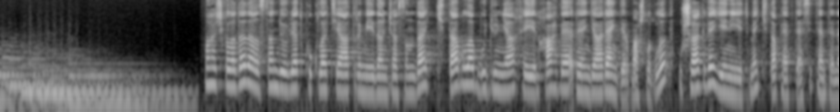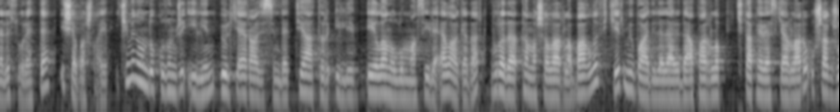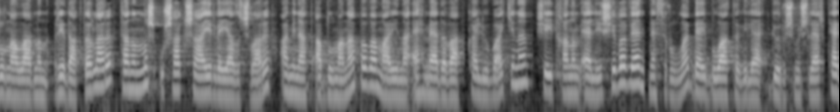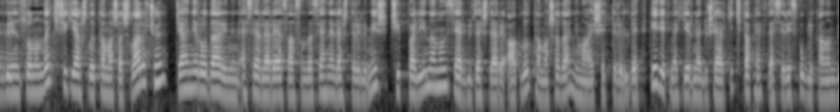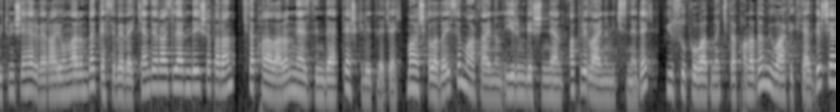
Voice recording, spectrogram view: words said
Mahaçqalada Dağıstan Dövlət Kukla Teatrı meydançasında Kitabla bu dünya xeyirxah və rəngarəngdir başlıqlı uşaq və yeniyetmə kitab həftəsi təntənəli surətdə işə başlayıb. 2019-cu ilin ölkə ərazisində teatr ili elan olunması ilə əlaqədar burada tamaşalarla bağlı fikir mübadilələri də aparılıb. Kitab həvəskarları, uşaq jurnallarının redaktorları, tanınmış uşaq şair və yazıçıları Aminat Abdulmanapova, Marina Əhmədova, Kalyubaki Putina Şeyid xanım Əlişeva və Nəsrullah Bəybulatov ilə görüşmüşlər. Tədbirin sonunda kiçik yaşlı tamaşaçılar üçün Cani Rodarinin əsərləri əsasında səhnələşdirilmiş Çippolinanın sərgüzəştləri adlı tamaşa da nümayiş etdirildi. Qeyd etmək yerinə düşər ki, kitab həftəsi respublikanın bütün şəhər və rayonlarında, qəsəbə və kənd ərazilərində iş aparan kitabxanaların nəzdində təşkil ediləcək. Maşqalada isə mart ayının 25-dən aprel ayının 2-sənədək Yusupov adına kitabxanada müvafiq tədbir çərçivəsində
